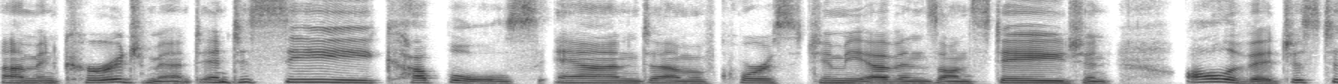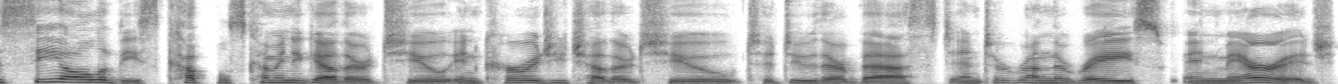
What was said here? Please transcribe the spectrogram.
um, encouragement and to see couples and um, of course jimmy evans on stage and all of it just to see all of these couples coming together to encourage each other to to do their best and to run the race in marriage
